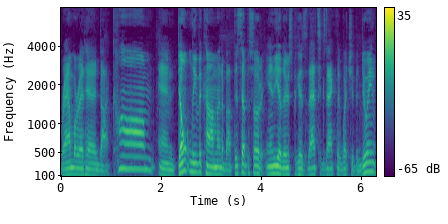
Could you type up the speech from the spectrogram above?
rambleredhead.com and don't leave a comment about this episode or any others because that's exactly what you've been doing.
